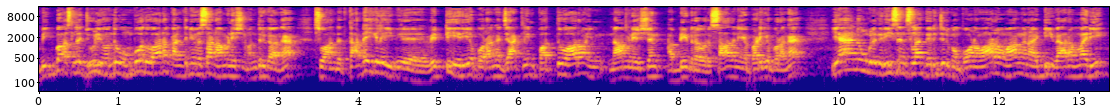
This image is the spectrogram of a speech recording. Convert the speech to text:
பிக் பாஸ்ல ஜூலி வந்து ஒன்பது வாரம் கண்டினியூஸா நாமினேஷன் வந்திருக்காங்க. ஸோ அந்த தடைகளை வெ- வெட்டி எறிய போறாங்க. ஜாக்லின் பத்து வாரம் நாமினேஷன் அப்படின்ற ஒரு சாதனையை படைக்க போறாங்க. ஏன்னு உங்களுக்கு ரீசன்ஸ்லாம் தெரிஞ்சிருக்கும். போன வாரம் வாங்கின அடி வேற மாதிரி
